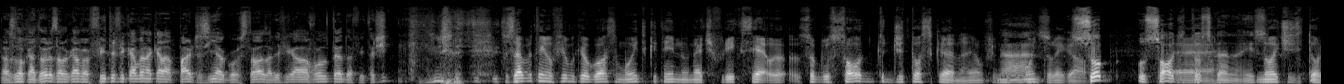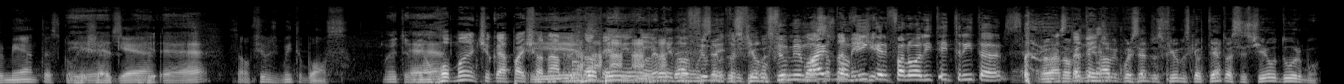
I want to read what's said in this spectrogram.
nas locadoras, alugava fita e ficava naquela partezinha gostosa ali, ficava voltando a fita. Tu sabe, tem um filme que eu gosto muito que tem no Netflix, é uh, sobre o sol de Toscana. É um filme Ah, muito legal. Sob o sol de É, Toscana, é isso? Noite de Tormentas, com Richard Isso, Gere. É. São filmes muito bons. Muito É. bem. Um romântico e apaixonado. Mandou nota bem? O filme, dos o filmes filme Gosta mais novinho de- que ele falou ali tem 30 anos. No- de- 99% dos filmes que eu tento assistir, eu durmo.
